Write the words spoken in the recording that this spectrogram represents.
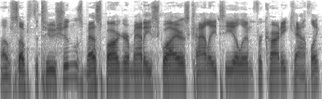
of substitutions. Messbarger, Maddie Squires, Kylie Teal in for Kearney Catholic.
